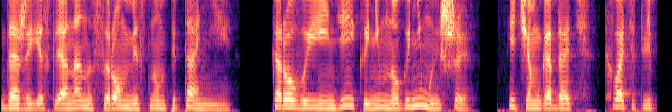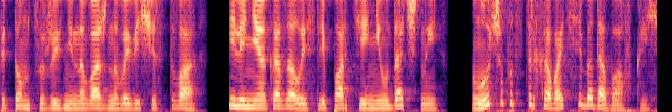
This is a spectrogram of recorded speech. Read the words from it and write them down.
Даже если она на сыром мясном питании, Корова и индейка немного не мыши. И чем гадать, хватит ли питомцу жизненно важного вещества или не оказалась ли партия неудачной, лучше подстраховать себя добавкой.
